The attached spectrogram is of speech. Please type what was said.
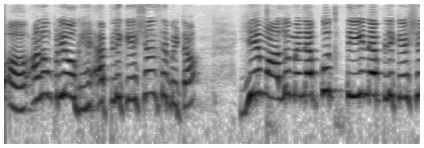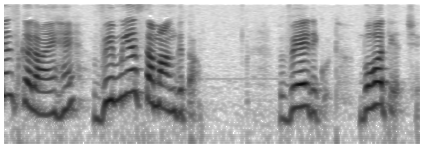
अनुप्रयोग है एप्लीकेशन है बेटा, ये मालूम मैंने आपको तीन एप्लीकेशंस कराए हैं। विमीय समांगता। वेरी गुड बहुत ही अच्छे।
